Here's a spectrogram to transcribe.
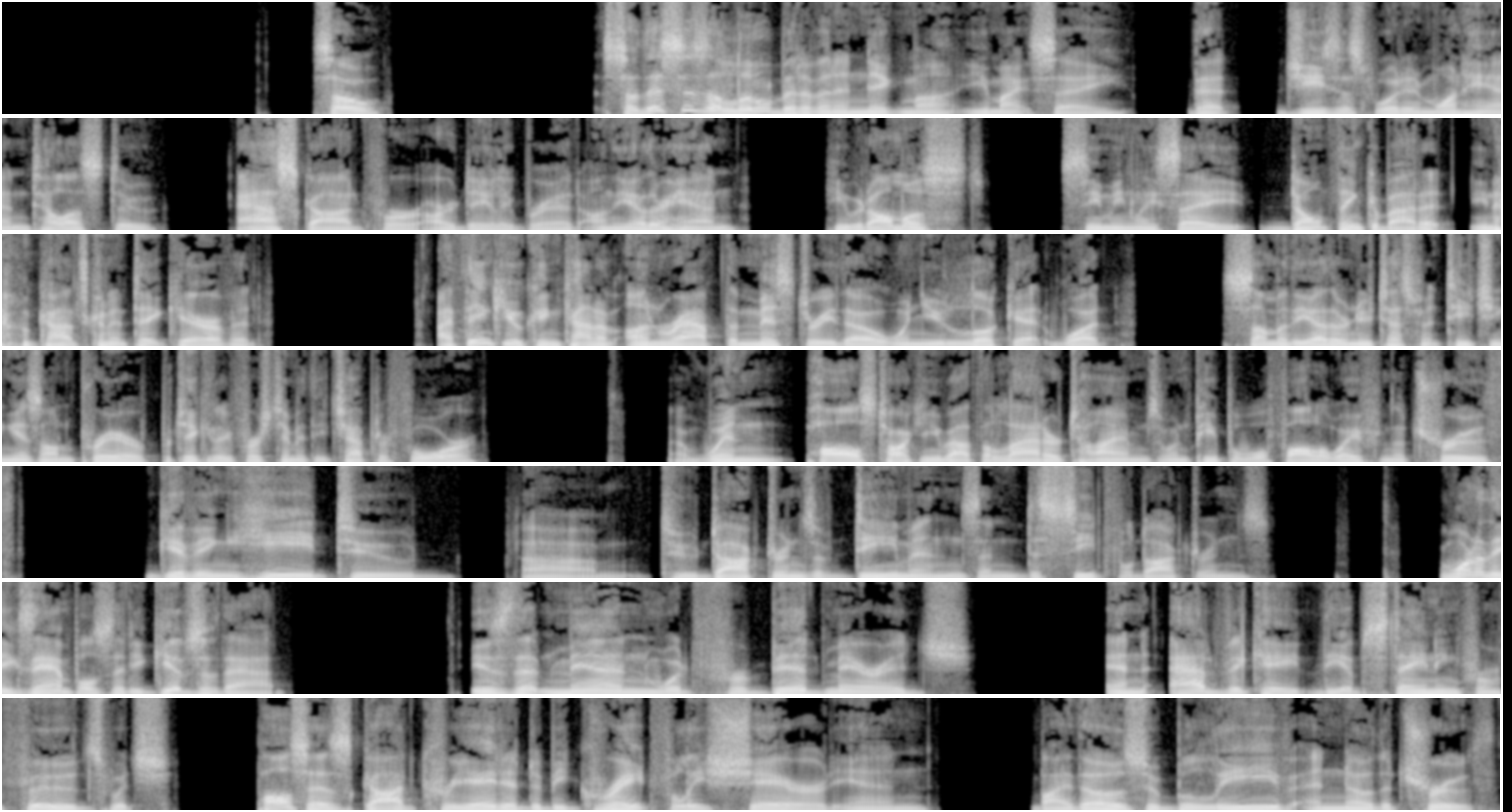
So so this is a little bit of an enigma, you might say, that Jesus would, in one hand, tell us to ask God for our daily bread. On the other hand, he would almost seemingly say, don't think about it. You know, God's going to take care of it. I think you can kind of unwrap the mystery, though, when you look at what some of the other New Testament teaching is on prayer, particularly 1 Timothy chapter 4. Uh, when Paul's talking about the latter times when people will fall away from the truth, giving heed to um, to doctrines of demons and deceitful doctrines. One of the examples that he gives of that is that men would forbid marriage and advocate the abstaining from foods which Paul says God created to be gratefully shared in by those who believe and know the truth.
